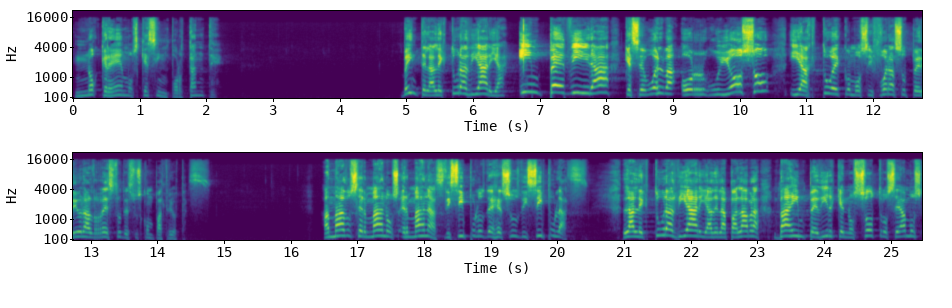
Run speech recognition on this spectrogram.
no creemos que es importante. 20. La lectura diaria impedirá que se vuelva orgulloso y actúe como si fuera superior al resto de sus compatriotas. Amados hermanos, hermanas, discípulos de Jesús, discípulas. La lectura diaria de la palabra va a impedir que nosotros seamos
